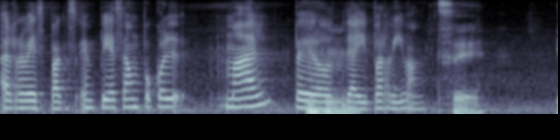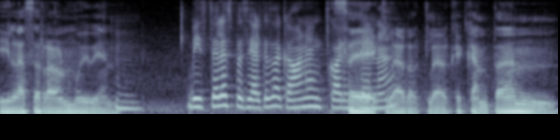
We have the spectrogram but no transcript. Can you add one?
al revés, Parks empieza un poco mal, pero de ahí para arriba. Sí. Y la cerraron muy bien. ¿Viste el especial que sacaban en cuarentena? Sí, claro, claro, que cantan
